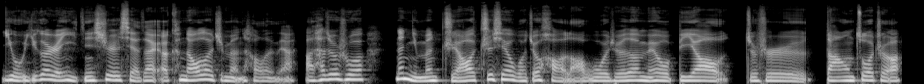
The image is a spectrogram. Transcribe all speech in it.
有一个人已经是写在 acknowledgement 里面啊，他就说：“那你们只要致谢我就好了，我觉得没有必要就是当作者。”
